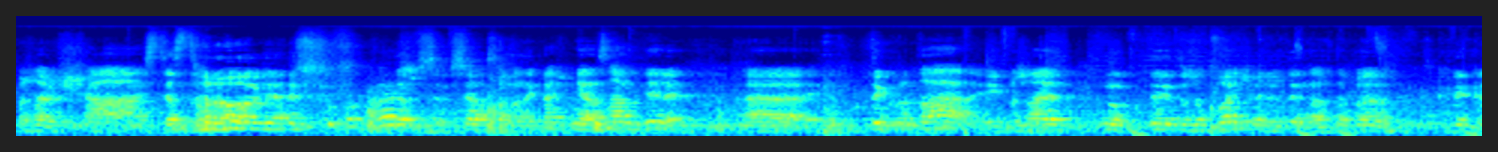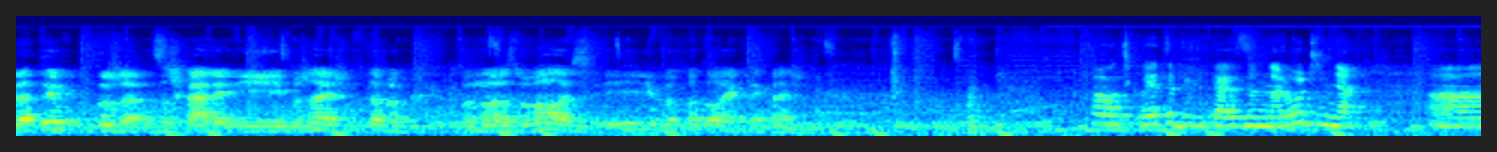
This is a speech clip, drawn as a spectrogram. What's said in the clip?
Бажаю щастя, здоров'я, вс- всього самого найкращого. Ні, на самом деле, е, ти крута і бажаю, ну, ти дуже творча людина, в тебе креатив дуже зашкалює і бажаю, щоб в тебе воно розвивалось і виходило як найкраще. Я тебе вітаю з днем народження. А,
